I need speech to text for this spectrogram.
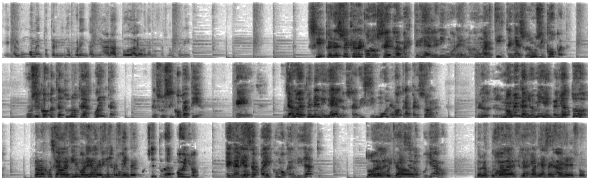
en algún momento terminó por engañar a toda la organización política. Sí, pero eso hay que reconocer la maestría de Lenín Moreno. Es un artista en eso, es un psicópata. Un psicópata tú no te das cuenta de su psicopatía, que ya no depende ni de él, o sea, disimula, es otra persona. Pero no me engañó a mí, engañó a todos. Yo lo he escuchado o sea, Lenín Moreno tenía el 90% de apoyo en Alianza País como candidato. Toda la gente se lo apoyaba. Yo lo he escuchado decir varias veces sabe. eso.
